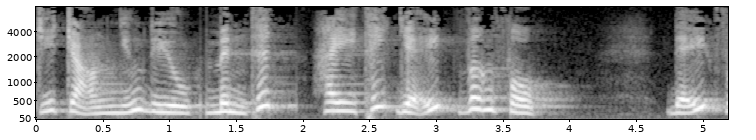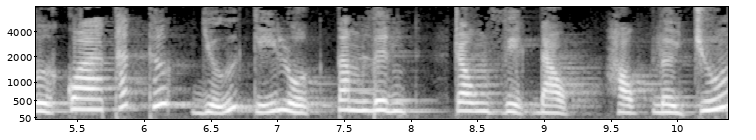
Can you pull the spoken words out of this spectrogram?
chỉ chọn những điều mình thích hay thấy dễ vân phục. Để vượt qua thách thức giữ kỷ luật tâm linh trong việc đọc, học lời Chúa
